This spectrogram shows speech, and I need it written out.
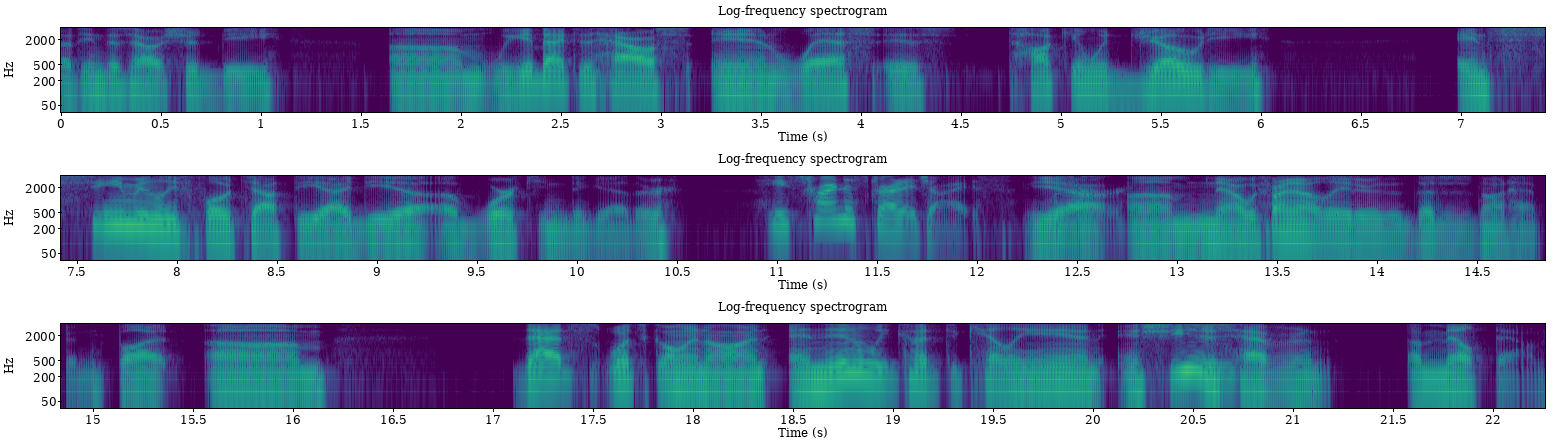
I think that's how it should be. Um we get back to the house and Wes is talking with Jody and seemingly floats out the idea of working together. He's trying to strategize. with Yeah. her. Um now we find out later that that does not happen, but um that's what's going on. And then we cut to Kellyanne and she's just Mm-hmm. having a meltdown.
